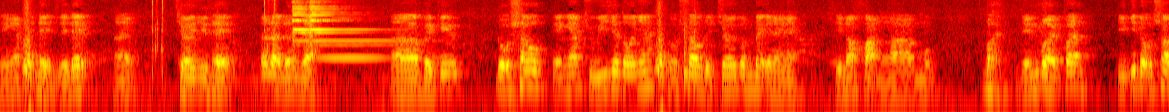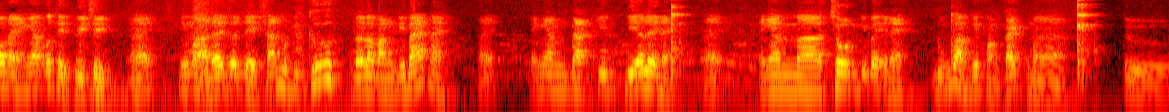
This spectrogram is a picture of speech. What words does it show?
thì anh em sẽ để dưới đệm. Đấy chơi như thế rất là đơn giản. À, về cái độ sâu thì anh em chú ý cho tôi nhé độ sâu để chơi con bệ này này thì nó khoảng à, uh, 7 đến 10 phân. Thì cái độ sâu này anh em có thể tùy chỉnh đấy. Nhưng mà ở đây tôi để sẵn một cái cữ đó là bằng cái bát này. Đấy anh em đặt cái đĩa lên này. Đấy anh em uh, chôn cái bệ này đúng bằng cái khoảng cách mà từ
